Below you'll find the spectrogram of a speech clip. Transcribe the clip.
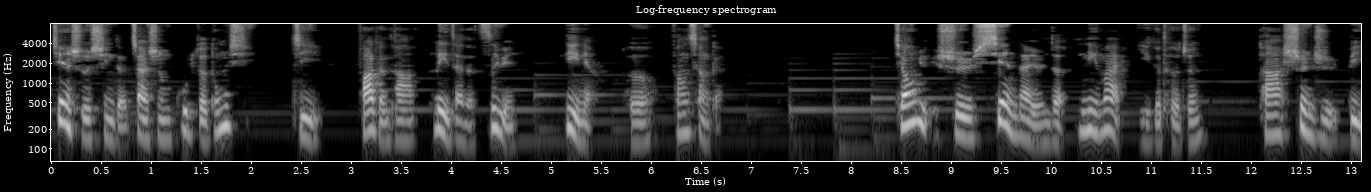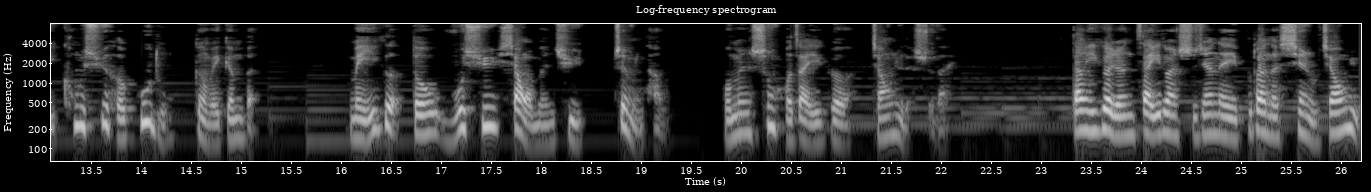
建设性的战胜孤独的东西，即发展他内在的资源、力量和方向感。焦虑是现代人的另外一个特征，它甚至比空虚和孤独更为根本。每一个都无需向我们去证明他们。我们生活在一个焦虑的时代。当一个人在一段时间内不断的陷入焦虑，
